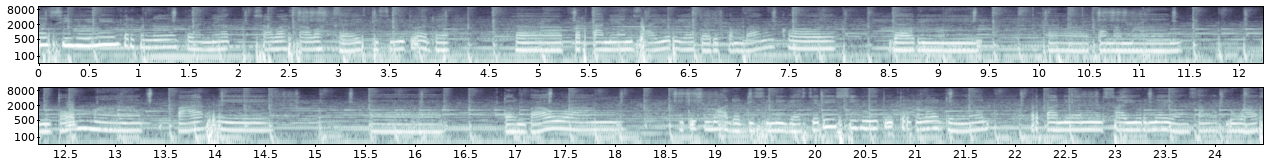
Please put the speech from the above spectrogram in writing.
Kota Sihu ini terkenal banyak sawah-sawah guys. Di sini tuh ada uh, pertanian sayur ya dari kembang kol, dari uh, tanaman tomat, pare, uh, daun bawang. Itu semua ada di sini guys. Jadi Sihu itu terkenal dengan pertanian sayurnya yang sangat luas.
